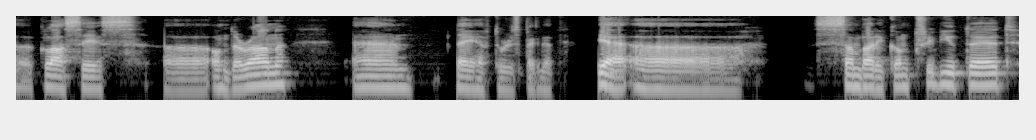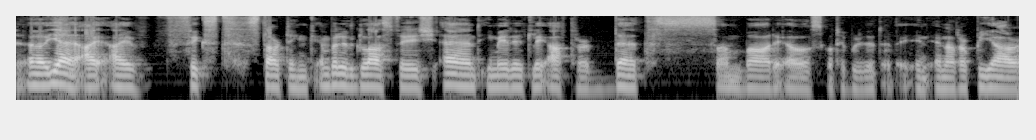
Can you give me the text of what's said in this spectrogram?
uh, classes uh, on the run and they have to respect that. Yeah, uh, somebody contributed. Uh, yeah, I, I've fixed starting embedded Glassfish and immediately after that somebody else contributed in another PR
